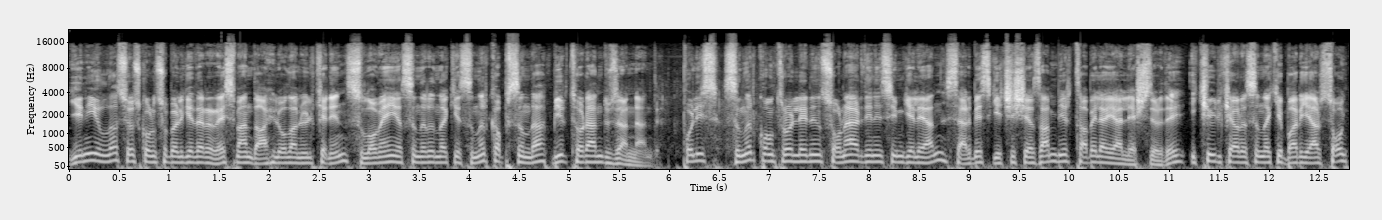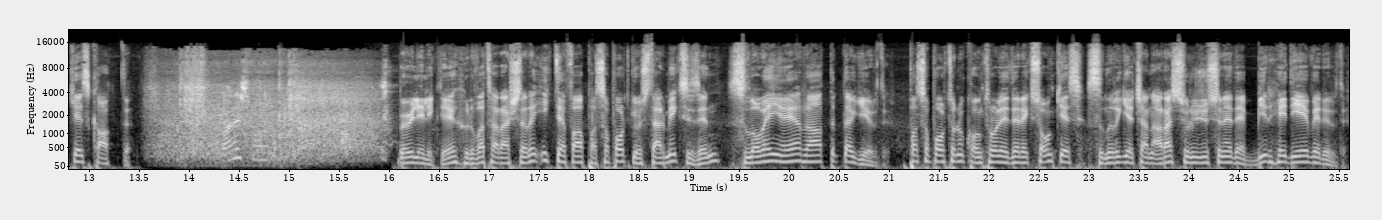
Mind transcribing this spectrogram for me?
Yeni yılla söz konusu bölgelere resmen dahil olan ülkenin Slovenya sınırındaki sınır kapısında bir tören düzenlendi. Polis sınır kontrollerinin sona erdiğini simgeleyen serbest geçiş yazan bir tabela yerleştirdi. İki ülke arasındaki bariyer son kez kalktı. Böylelikle Hırvat araçları ilk defa pasaport göstermeksizin Slovenya'ya rahatlıkla girdi. Pasaportunu kontrol ederek son kez sınırı geçen araç sürücüsüne de bir hediye verildi.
